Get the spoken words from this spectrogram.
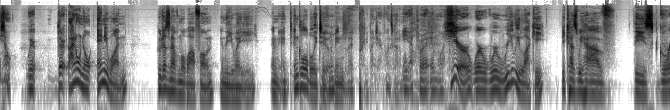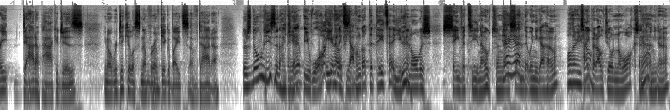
You know, where there, I don't know anyone who doesn't have a mobile phone in the UAE and and globally too. I mm-hmm. mean, pretty much everyone's got a mobile. Yeah, pretty much. Here, we're we're really lucky because we have these great data packages. You know, ridiculous number of mm-hmm. gigabytes of data. There's no reason I can't be walking. Even if you haven't got the data, you Yeah. can always save it to your notes and then Yeah, yeah. send it when you get home. Well, there you Type go. it out during the walk, send it when you get home.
